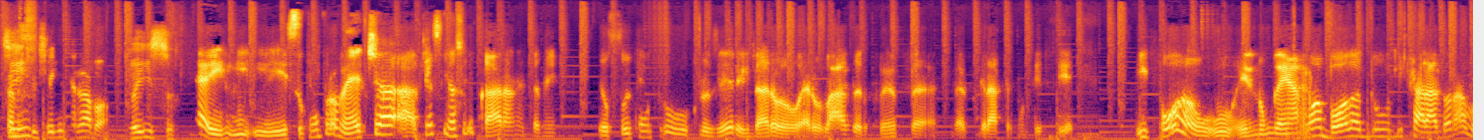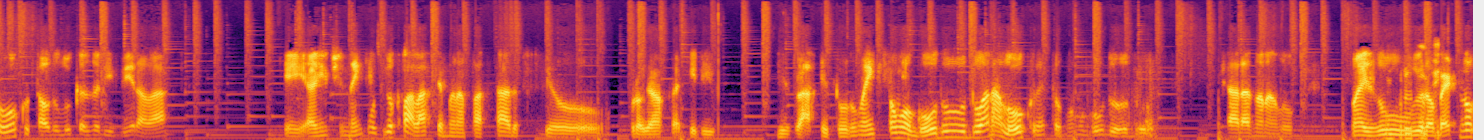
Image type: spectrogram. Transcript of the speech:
Sim. ele chega inteiro na bola. Foi isso. É, e, e- e isso compromete a, a confiança do cara, né, também. Eu fui contra o Cruzeiro, ainda era o, era o Lázaro, foi antes da, da desgraça acontecer. E, porra, o- ele não ganhava uma bola do, do chará Dona Louco, o tal do Lucas Oliveira lá. que a gente nem conseguiu falar semana passada, porque o programa foi aquele desastre e tudo, mas a gente tomou gol do, do Analouco, né? Tomamos gol do, do Chará do Analouco. Mas o Roberto não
